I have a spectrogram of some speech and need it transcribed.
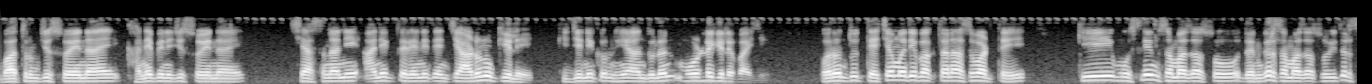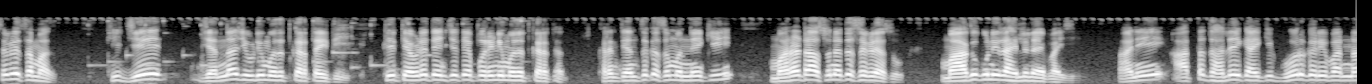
बाथरूमची सोय नाही खाण्यापिण्याची सोय नाही. शासनाने अनेक तऱ्हेने त्यांची अडवणूक केली की जेणेकरून हे आंदोलन मोडलं गेलं पाहिजे. परंतु त्याच्यामध्ये बघताना असं वाटतंय की मुस्लिम समाज असो धनगर समाज असो इतर सगळे समाज की जे ज्यांना जेवढी मदत करता येते ते तेवढ्या त्यांच्या त्या परीने मदत करतात. कारण त्यांचं कसं म्हणणं आहे की मराठा असो नाही तर सगळे असो मागं कुणी राहिलं नाही पाहिजे. आणि आता झालंय काय की गोरगरिबांना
